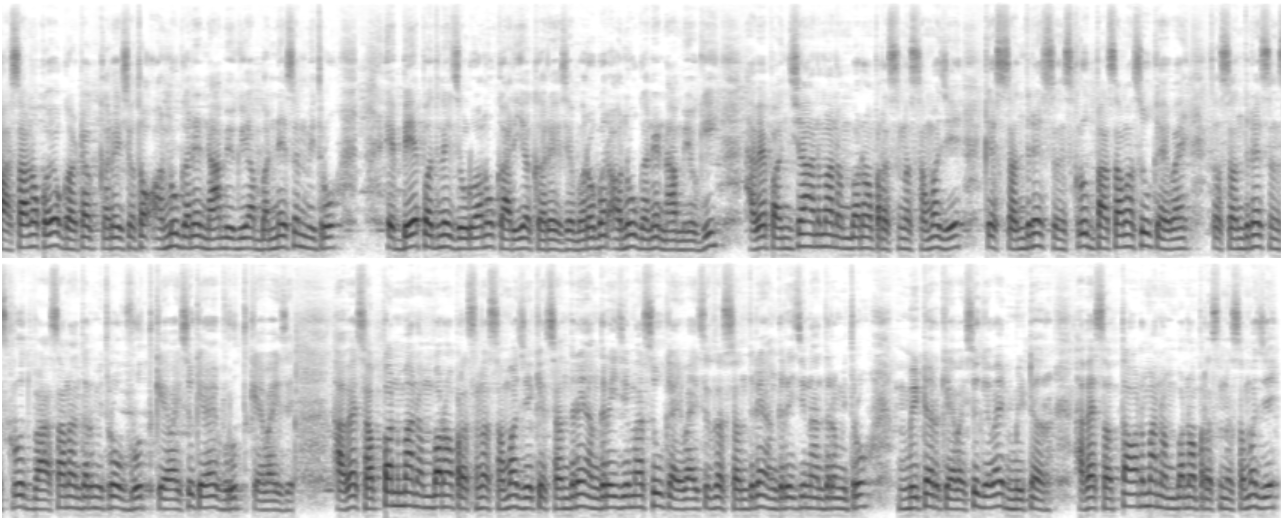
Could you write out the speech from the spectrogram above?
ભાષાનો કયો ઘટક કરે છે? તો અનુગ અને નામયોગી આ બંને છે મિત્રો, એ બે પદને જોડવાનું કાર્ય કરે છે. બરોબર? અનુગ અને નામયોગી. હવે પંચાવનમાં નંબરનો પ્રશ્ન સમજીએ કે સંદ્રે સંસ્કૃત ભાષામાં શું કહેવાય? તો સંદ્રે સંસ્કૃત ભાષાના અંદર મિત્રો વૃત્ત કહેવાય. શું કહેવાય? વૃત્ત કહેવાય છે. હવે છપ્પનમાં નંબરનો પ્રશ્ન સમજીએ કે ચંદ્રે અંગ્રેજીમાં શું કહેવાય છે? તો ચંદ્રે અંગ્રેજીના અંદર મિત્રો મીટર કહેવાય. શું કહેવાય? મીટર. હવે સત્તાવનમાં નંબરનો પ્રશ્ન સમજીએ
